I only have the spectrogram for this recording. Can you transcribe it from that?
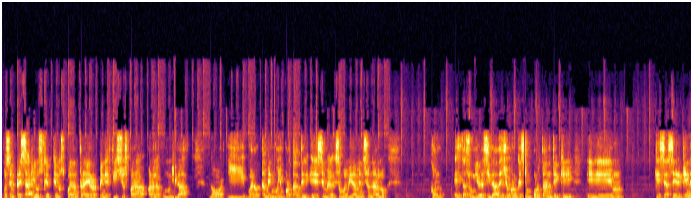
pues empresarios que, nos puedan traer beneficios para, la comunidad, ¿no? Y bueno, también muy importante, eh, se, me, se, me, olvida mencionarlo, con estas universidades yo creo que es importante que, eh, que se acerquen.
